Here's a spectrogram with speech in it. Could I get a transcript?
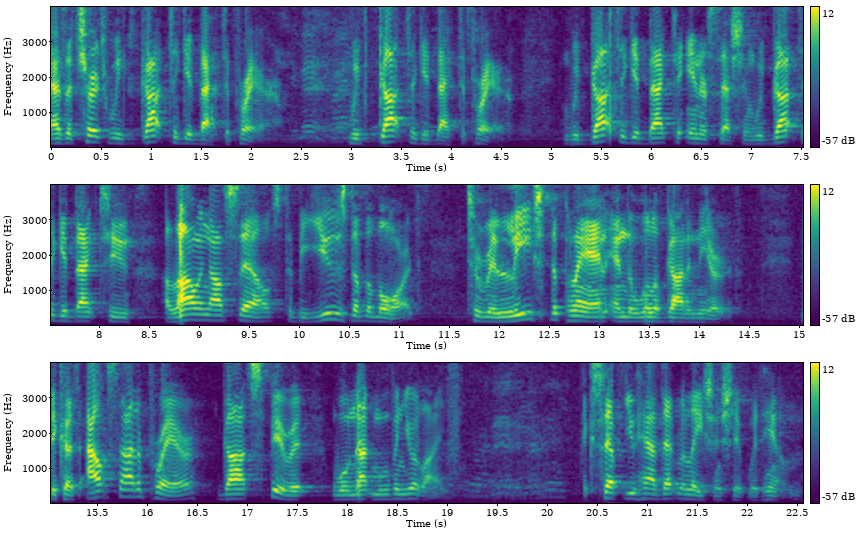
As a church, we've got to get back to prayer. We've got to get back to prayer. We've got to get back to intercession. We've got to get back to allowing ourselves to be used of the Lord to release the plan and the will of God in the earth. Because outside of prayer, God's Spirit will not move in your life except you have that relationship with Him.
